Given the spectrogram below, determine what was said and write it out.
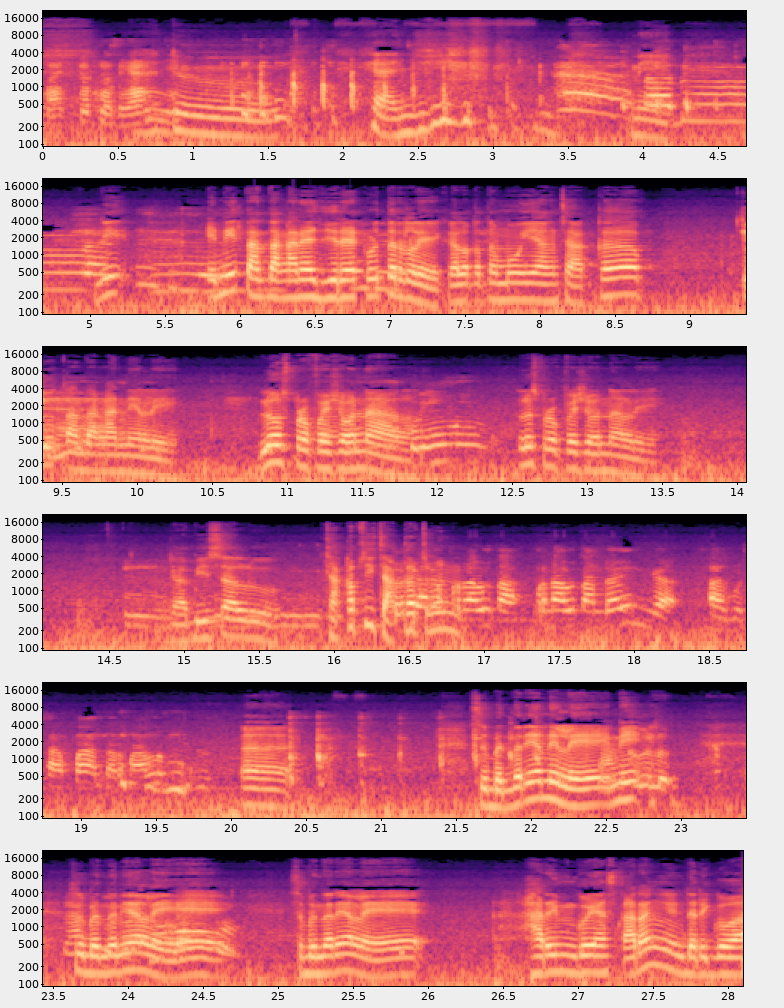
bacot nggak sengaja aduh. Anjing. Nih. Aduh ini anjing. ini tantangannya di recruiter le. Kalau ketemu yang cakep itu Ya. tantangannya le. Lu harus profesional. Lu harus profesional le. Hmm. nggak bisa lu. Cakep sih Tapi cakep ada cuman pernah lu, ta- pernah lu tandain nggak? Ah gue sapa antar malam gitu. Eh, sebenarnya nih le ini sebenarnya le sebenarnya le harim gue yang sekarang yang dari gue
